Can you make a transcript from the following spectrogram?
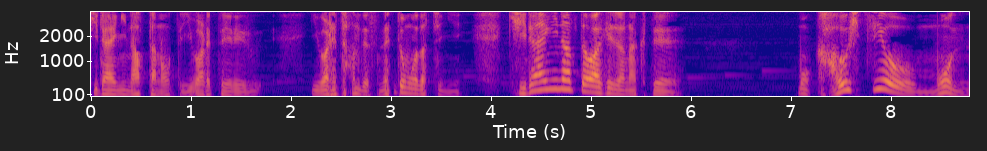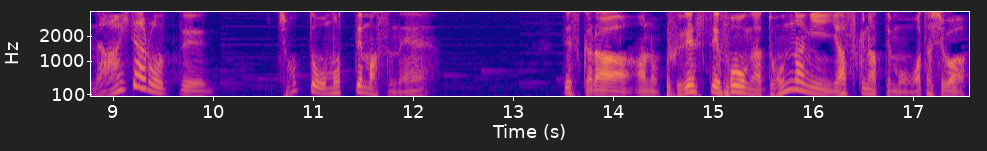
嫌いになったのって言われている、言われたんですね、友達に。嫌いになったわけじゃなくて、もう買う必要もうないだろうって、ちょっと思ってますね。ですから、あの、プレステ4がどんなに安くなっても私は、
